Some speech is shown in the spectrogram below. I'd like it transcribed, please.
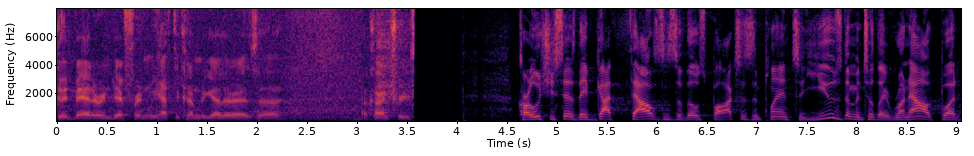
Good, bad, or indifferent, we have to come together as a, a country. Carlucci says they've got thousands of those boxes and plan to use them until they run out. But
